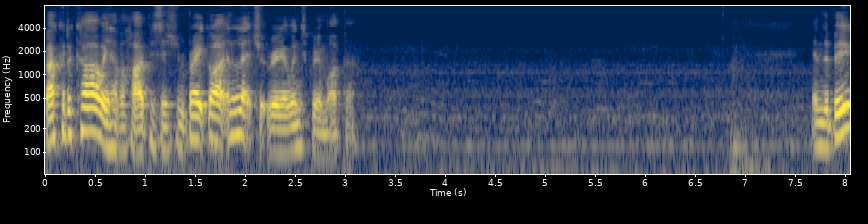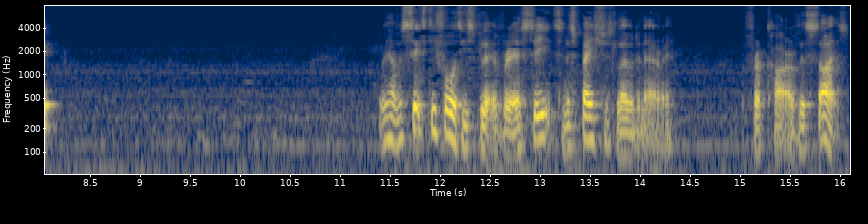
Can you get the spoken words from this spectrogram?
Back of the car we have a high position brake light and electric rear windscreen wiper. In the boot, we have a 60-40 split of rear seats and a spacious loading area for a car of this size.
